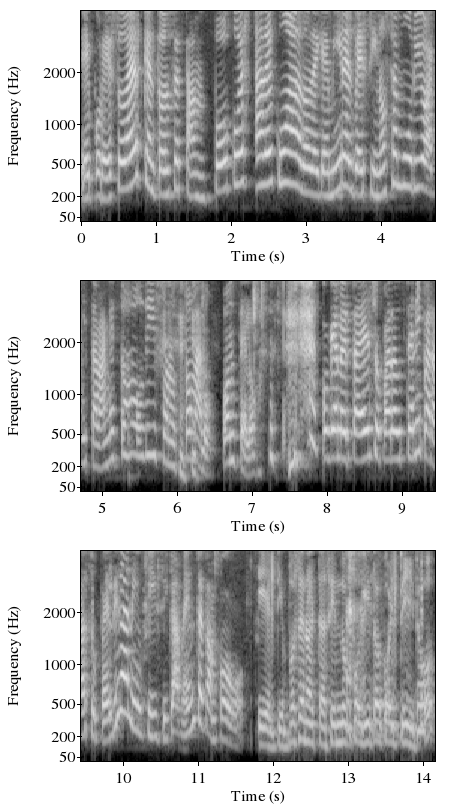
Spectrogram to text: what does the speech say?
Eh, por eso es que entonces tampoco es adecuado de que, mire, el vecino se murió, aquí estaban estos audífonos, tómalo, póntelo. Porque no está hecho para usted ni para su pérdida, ni físicamente tampoco. Y el tiempo se nos está haciendo un poquito cortito,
